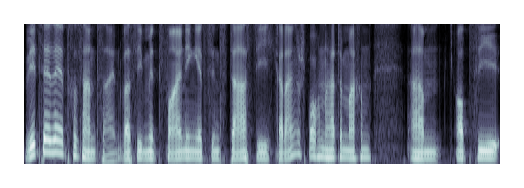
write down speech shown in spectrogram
wird sehr, sehr interessant sein, was sie mit vor allen Dingen jetzt den Stars, die ich gerade angesprochen hatte, machen. Ähm, ob sie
